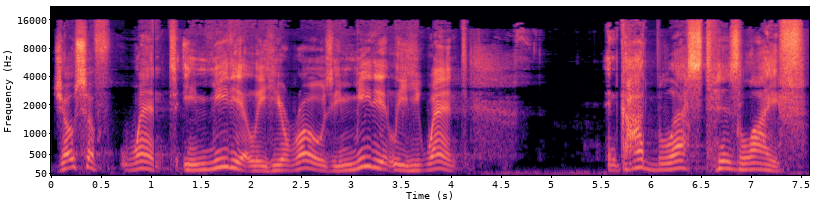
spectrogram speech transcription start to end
Joseph went immediately, he arose, immediately he went, and God blessed his life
